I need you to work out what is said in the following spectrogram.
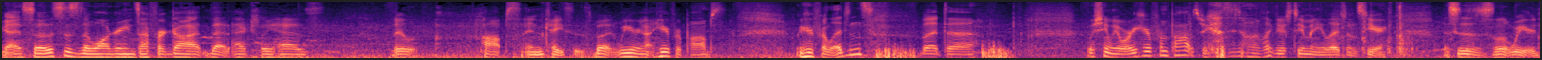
Guys, so this is the Walgreens I forgot that actually has their pops in cases, but we are not here for pops. We're here for legends, but uh, wishing we were here from pops because it don't look like there's too many legends here. This is a little weird.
